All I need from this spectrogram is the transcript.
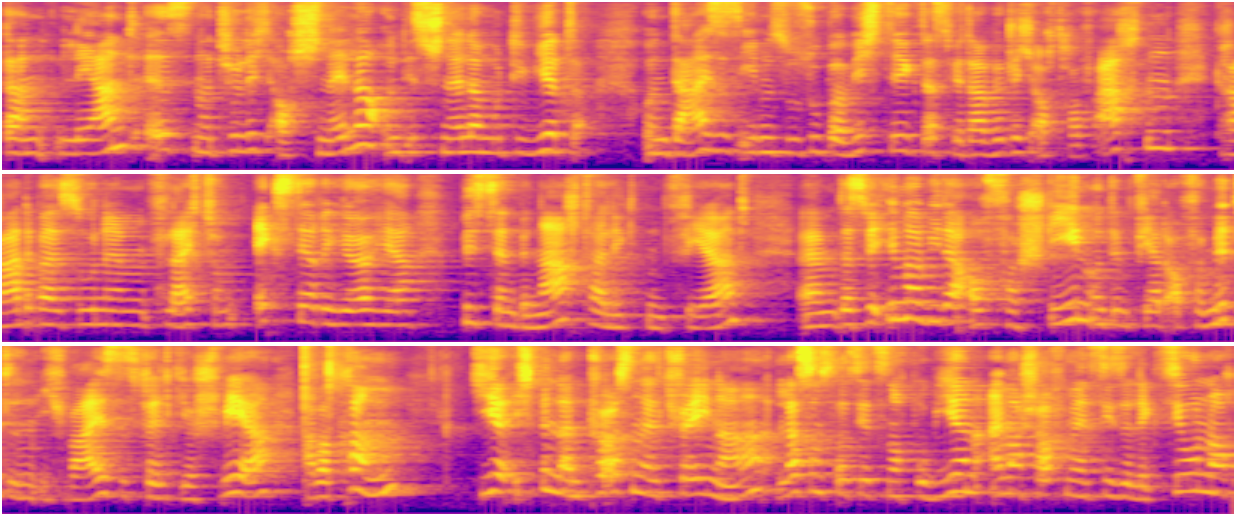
dann lernt es natürlich auch schneller und ist schneller motivierter. Und da ist es eben so super wichtig, dass wir da wirklich auch drauf achten, gerade bei so einem vielleicht vom Exterieur her bisschen benachteiligten Pferd, ähm, dass wir immer wieder auch verstehen und dem Pferd auch vermitteln, ich weiß, es fällt dir schwer, aber komm, hier, ich bin dein Personal Trainer, lass uns das jetzt noch probieren. Einmal schaffen wir jetzt diese Lektion noch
